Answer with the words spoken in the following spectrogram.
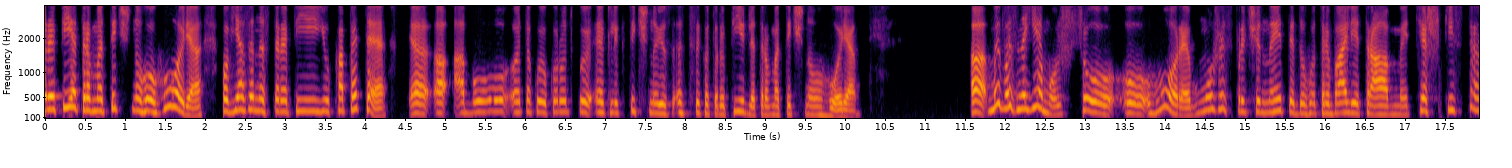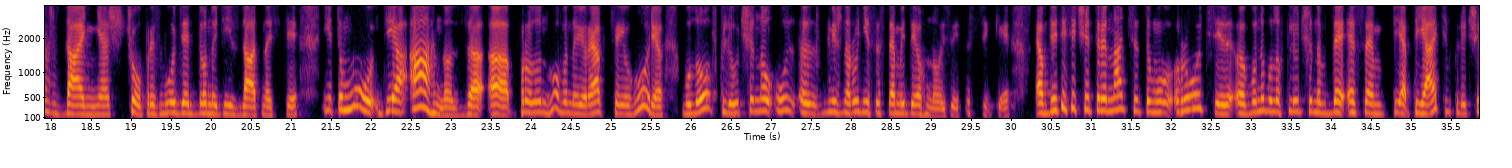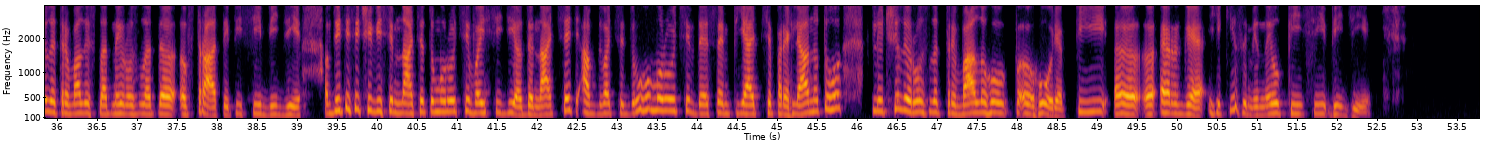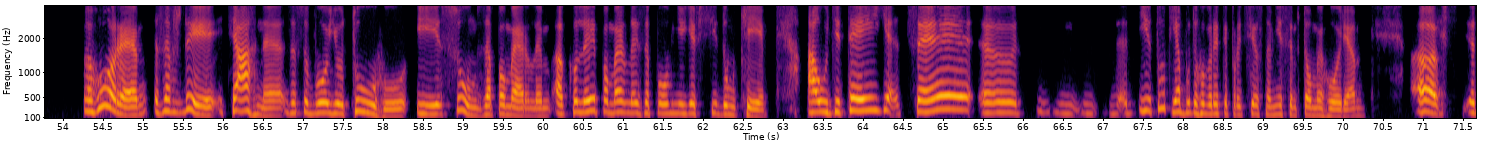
терапія травматичного горя пов'язана з терапією КПТ е, або е, такою короткою еклектичною психотерапією для травматичного горя. Ми визнаємо, що горе може спричинити довготривалі травми, тяжкі страждання, що призводять до недієздатності. І тому діагноз пролонгованої реакції горя було включено у е, міжнародні системи діагностики. А в 2013 році е, воно було включено в DSM-5, включили тривалий складний розлад е, втрати PCBD. А в 2018 році в ICD-11, а в 2022 році в DSM-5 переглянутого включили розлад тривалого п- горя PRG, який замінив PCBD. Горе завжди тягне за собою тугу і сум за померлим, а коли померлий заповнює всі думки. А у дітей це е, і тут я буду говорити про ці основні симптоми горя. Е, е,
